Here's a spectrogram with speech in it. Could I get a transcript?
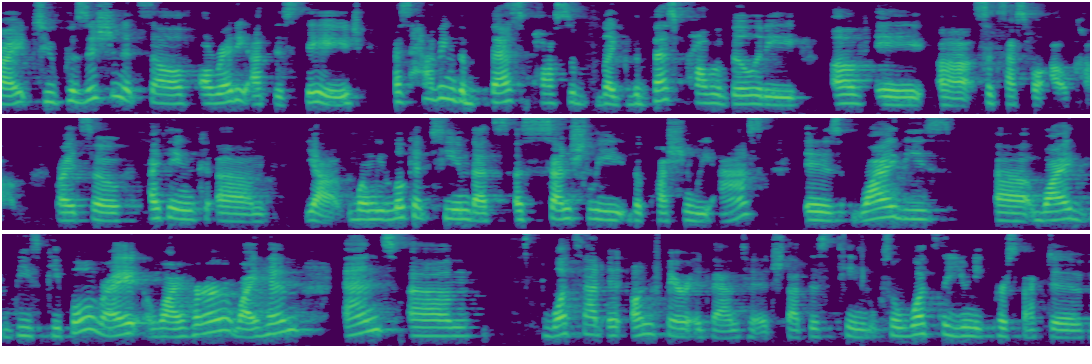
right? To position itself already at this stage as having the best possible, like the best probability of a uh, successful outcome, right? So I think, um, yeah, when we look at team, that's essentially the question we ask is why these uh, why these people, right? Why her? Why him? And um, what's that unfair advantage that this team? So, what's the unique perspective?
